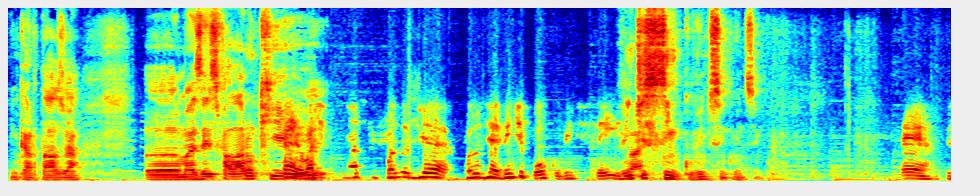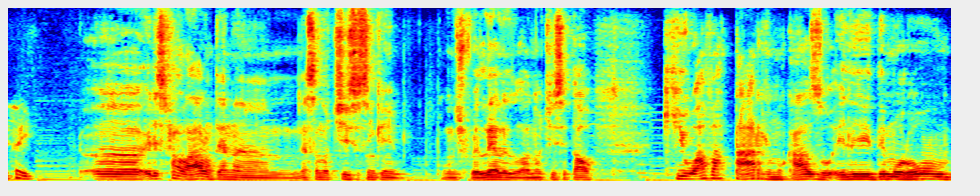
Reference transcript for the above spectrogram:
em cartaz já. Uh, mas eles falaram que. É, eu acho, eu acho, que foi no dia, foi no dia 20 e pouco, 26. 25, 25, 25. É, isso aí. Uh, eles falaram até na, nessa notícia, assim, que quando a gente foi ler a notícia e tal, que o Avatar, no caso, ele demorou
